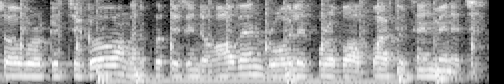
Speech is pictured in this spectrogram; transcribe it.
So we're good to go. I'm gonna put this in the oven, broil it for about 5 to 10 minutes.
